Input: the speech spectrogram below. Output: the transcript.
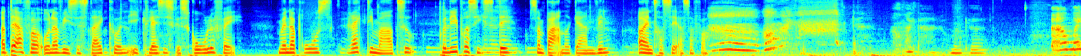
Og derfor undervises der ikke kun i klassiske skolefag, men der bruges rigtig meget tid på lige præcis det, som barnet gerne vil og interesserer sig for. Oh my god, oh my god. Oh my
